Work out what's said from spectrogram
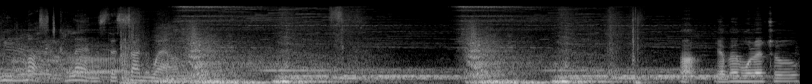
we must cleanse the Sunwell. A, ja bym uleczył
